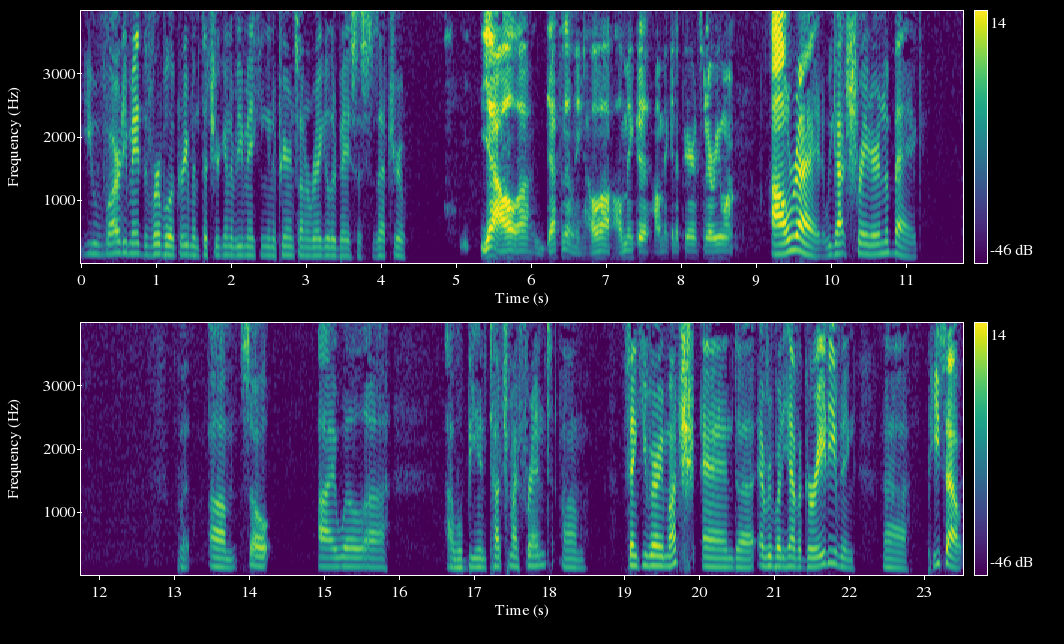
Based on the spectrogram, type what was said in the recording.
you've already made the verbal agreement that you're going to be making an appearance on a regular basis. Is that true? Yeah, I'll uh, definitely. I'll uh, I'll make a I'll make an appearance whenever you want. All right. We got Schrader in the bag. But, um, so I will, uh, I will be in touch, my friend. Um, thank you very much. And uh, everybody have a great evening. Uh, peace out.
